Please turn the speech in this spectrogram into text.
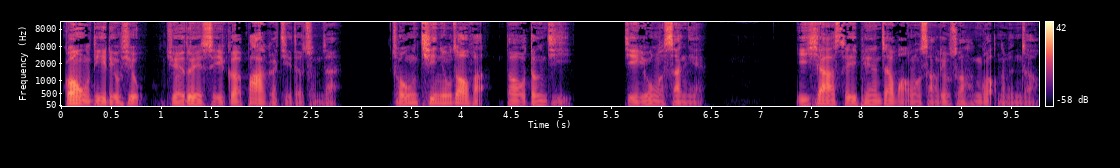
光武帝刘秀绝对是一个 bug 级的存在，从骑牛造反到登基，仅用了三年。以下是一篇在网络上流传很广的文章，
